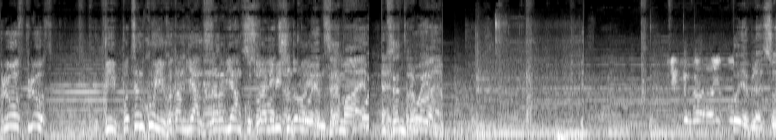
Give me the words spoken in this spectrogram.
плюс, плюс. Бій, поцинкуй їх, там в ямці, зараз в ямку, туди лівіше дороги. Тримаємо. Цинкуємо. Тримаємо. Цинкує, блядь, все.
